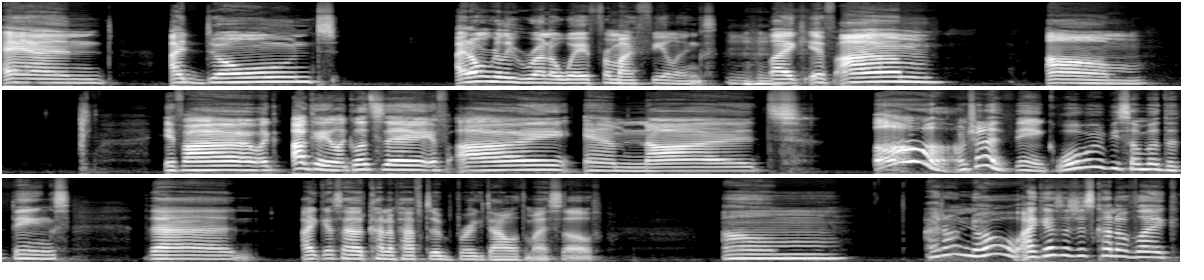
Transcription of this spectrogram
and I don't I don't really run away from my feelings. Like if I'm um if I like okay, like let's say if I am not oh, I'm trying to think. What would be some of the things that I guess I would kind of have to break down with myself? Um I don't know. I guess it's just kind of like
